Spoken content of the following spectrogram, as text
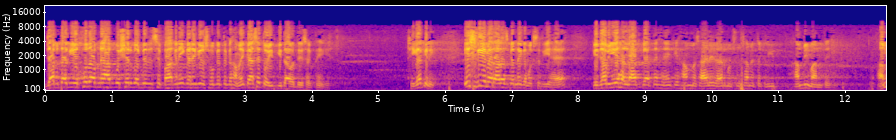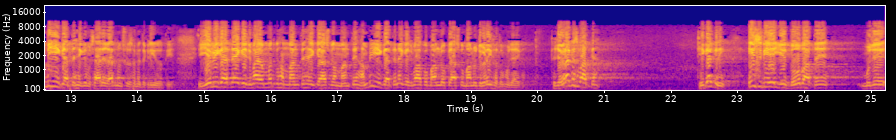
جب تک یہ خود اپنے آپ کو شرک اور بدت سے پاک نہیں کریں گے، اس وقت تک ہمیں کیسے توحید کی دعوت دے سکتے ہیں۔ ٹھیک ہے کہ نہیں؟ اس لیے میرا عرض کرنے کا مقصد یہ ہے کہ جب یہ حضرات کہتے ہیں کہ ہم مسائل غیر منصوصہ میں تقریر ہم بھی مانتے ہیں۔ ہم بھی یہ کہتے ہیں کہ مسائل غیر منصوصہ میں تقریر ہوتی ہے۔ یہ بھی کہتے ہیں کہ اجماع امت کو ہم مانتے ہیں کیاس کو ہم مانتے ہیں۔ ہم بھی یہ کہتے ہیں کہ اجماع کو مان لو کیاس کو مان لو، جھگڑا ہی ختم ہو جائے گا۔ پھر جھگڑا کس بات کا ہے؟ ٹھیک ہے کہ نہیں؟ اس لیے یہ دو باتیں مجھے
